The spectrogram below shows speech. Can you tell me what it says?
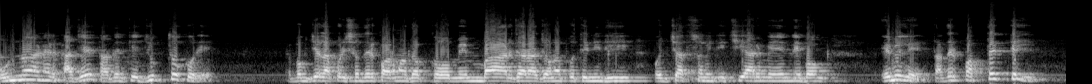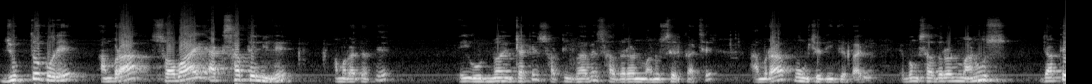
উন্নয়নের কাজে তাদেরকে যুক্ত করে এবং জেলা পরিষদের কর্মাধ্যক্ষ, মেম্বার, যারা জনপ্রতিনিধি, পঞ্চায়েত সমিতি চেয়ারম্যান এবং এমএলএ, তাদের প্রত্যেককেই যুক্ত করে আমরা সবাই একসাথে মিলে আমরা যাতে এই উন্নয়নটাকে সঠিকভাবে সাধারণ মানুষের কাছে আমরা পৌঁছে দিতে পারি এবং সাধারণ মানুষ যাতে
